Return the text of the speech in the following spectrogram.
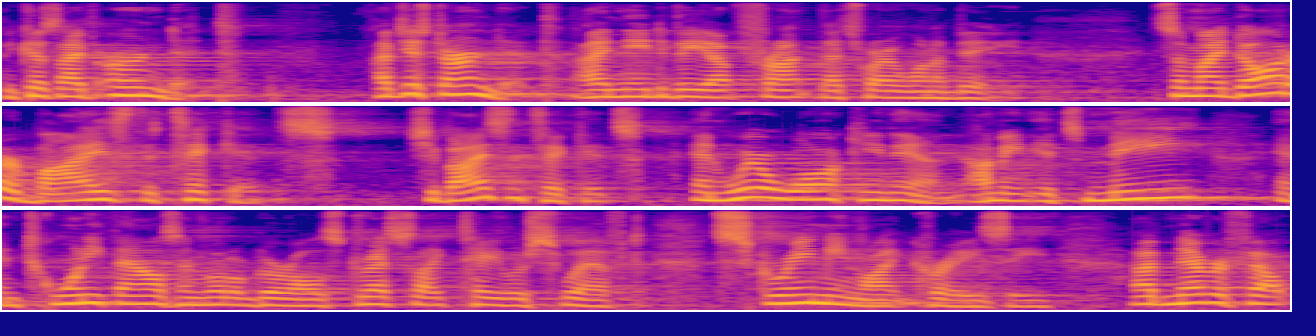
because I've earned it. I've just earned it. I need to be up front. That's where I want to be. So my daughter buys the tickets. She buys the tickets, and we're walking in. I mean, it's me and 20,000 little girls dressed like Taylor Swift, screaming like crazy. I've never felt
